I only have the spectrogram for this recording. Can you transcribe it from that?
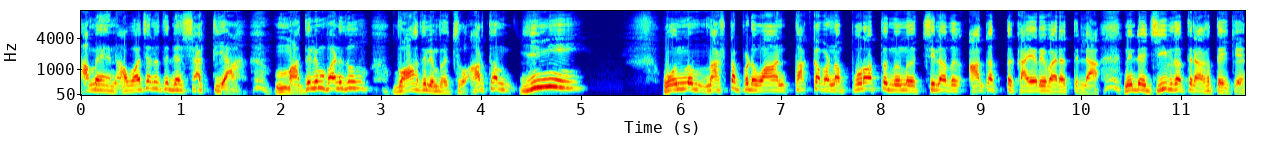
അമേൻ ആ വചനത്തിന്റെ ശക്തിയാ. മതിലും പണിതു വാതിലും വെച്ചു. അർത്ഥം ഇനി ഒന്നും നഷ്ടപ്പെടുവാൻ തക്കവണ്ണം പുറത്ത് നിന്ന് ചിലത് അകത്ത് കയറി വരത്തില്ല. നിന്റെ ജീവിതത്തിനകത്തേക്ക്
